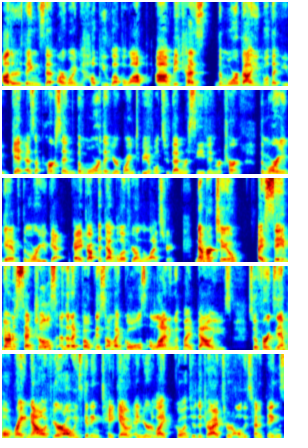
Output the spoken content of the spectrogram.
other things that are going to help you level up um, because the more valuable that you get as a person the more that you're going to be able to then receive in return the more you give the more you get okay drop that down below if you're on the live stream number two I saved on essentials and then I focused on my goals aligning with my values. So, for example, right now, if you're always getting takeout and you're like going through the drive through and all these kind of things,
